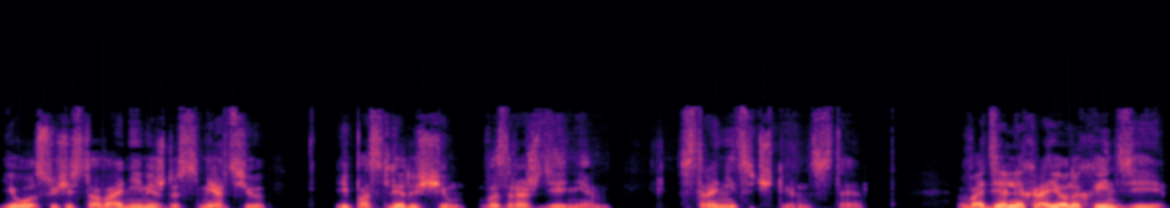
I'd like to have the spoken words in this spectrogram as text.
его существовании между смертью и последующим возрождением. Страница 14. В отдельных районах Индии,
